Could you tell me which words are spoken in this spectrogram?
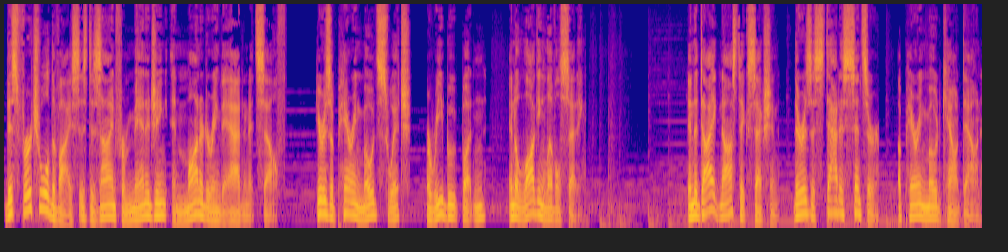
This virtual device is designed for managing and monitoring the add-in itself. Here is a pairing mode switch, a reboot button, and a logging level setting. In the diagnostics section, there is a status sensor, a pairing mode countdown,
